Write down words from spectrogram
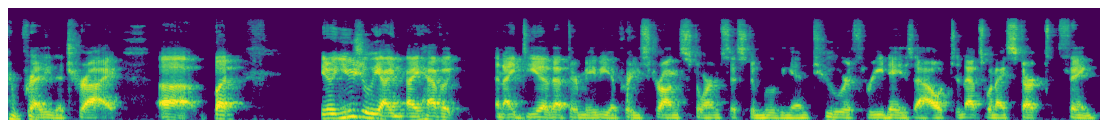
ready to try. Uh, but you know, usually I, I have a an idea that there may be a pretty strong storm system moving in two or three days out, and that's when I start to think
